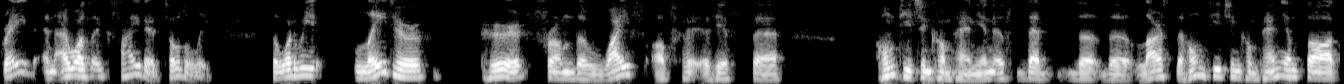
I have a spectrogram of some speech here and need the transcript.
great, and I was excited totally. So what we later heard from the wife of his uh, home teaching companion is that the the Lars, the home teaching companion, thought,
